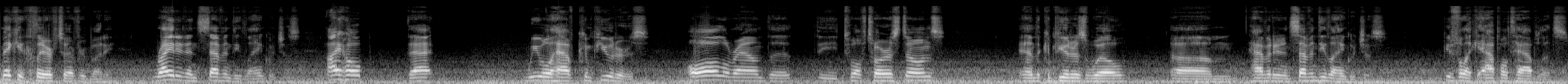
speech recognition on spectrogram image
Make it clear to everybody. Write it in 70 languages. I hope that we will have computers all around the, the 12 Torah stones, and the computers will um, have it in 70 languages. Beautiful, like Apple tablets.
